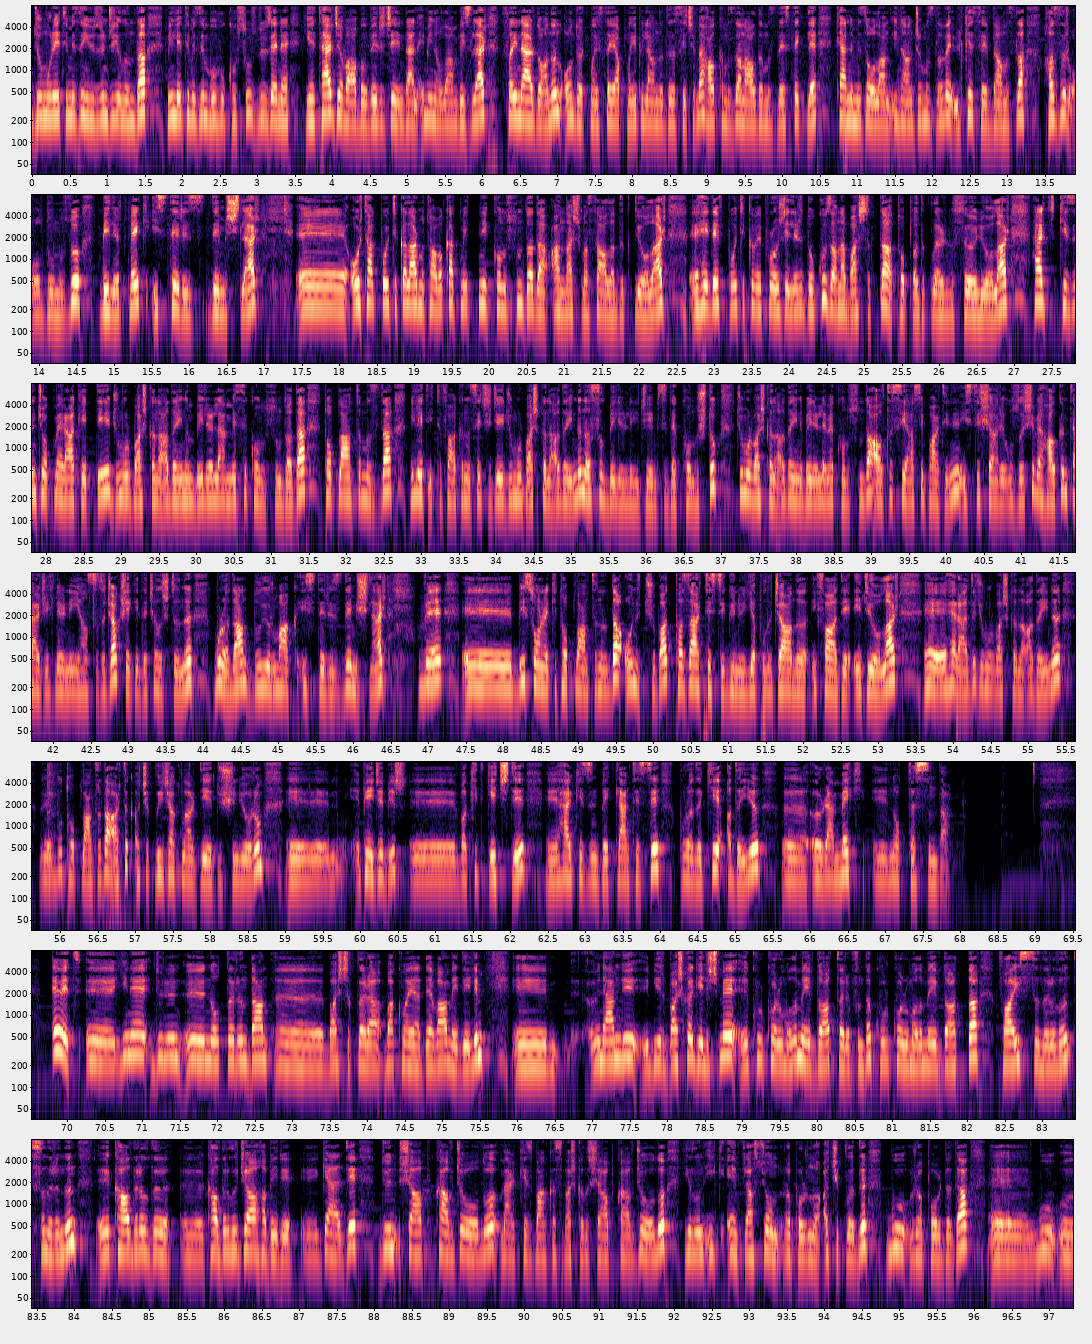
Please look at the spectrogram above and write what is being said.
Cumhuriyetimizin 100. yılında milletimizin bu hukuksuz düzene yeter cevabı vereceğinden emin olan bizler Sayın Erdoğan'ın 14 Mayıs'ta yapmayı planladığı seçime halkımızdan aldığımız destekle kendimize olan inancımızla ve ülke sevdamızla hazır olduğumuzu belirtmek isteriz demişler. E, ortak politikalar mutabakat metni konusunda da anlaşma sağladık diyorlar. E, hedef politika ve projeleri 9 ana başlıkta topladıklarını söylüyorlar. Herkesin çok merak ettiği Cumhurbaşkanı adayı adayının belirlenmesi konusunda da toplantımızda Millet İttifakı'nın seçeceği Cumhurbaşkanı adayını nasıl belirleyeceğimizi de konuştuk. Cumhurbaşkanı adayını belirleme konusunda altı siyasi partinin istişare uzlaşı ve halkın tercihlerini yansıtacak şekilde çalıştığını buradan duyurmak isteriz demişler ve e, bir sonraki toplantının da 13 Şubat pazartesi günü yapılacağını ifade ediyorlar. E, herhalde Cumhurbaşkanı adayını e, bu toplantıda artık açıklayacaklar diye düşünüyorum. E, epeyce bir e, vakit geçti. E, herkesin beklentisi buradaki adayı e, öğrenmek e, noktasında. Evet e, yine dünün e, notlarından e, başlıklara bakmaya devam edelim. E, önemli bir başka gelişme e, kur korumalı mevduat tarafında kur korumalı mevduatta faiz sınırının sınırının e, kaldırıldığı e, kaldırılacağı haberi e, geldi. Dün Şahap Kavcıoğlu Merkez Bankası Başkanı Şahap Kavcıoğlu yılın ilk enflasyon raporunu açıkladı. Bu raporda da e, bu e,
